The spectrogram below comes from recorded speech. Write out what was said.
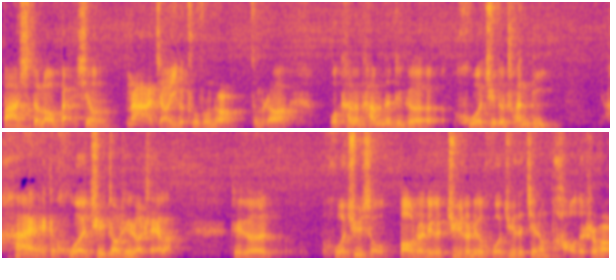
巴西的老百姓那叫一个出风头。怎么着啊？我看了他们的这个火炬的传递，嗨，这火炬招谁惹谁了？这个火炬手抱着这个举着这个火炬在街上跑的时候，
